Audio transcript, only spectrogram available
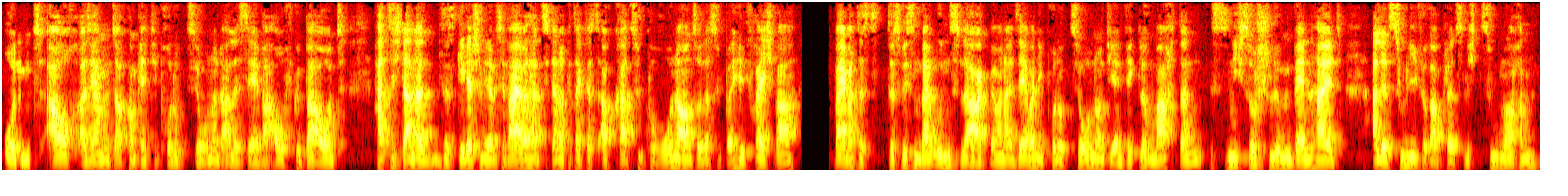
Und auch, also wir haben uns auch komplett die Produktion und alles selber aufgebaut. Hat sich dann, das geht jetzt schon wieder ein bisschen weiter, hat sich dann auch gesagt, dass auch gerade zu Corona und so das super hilfreich war, weil einfach das, das Wissen bei uns lag. Wenn man halt selber die Produktion und die Entwicklung macht, dann ist es nicht so schlimm, wenn halt alle Zulieferer plötzlich zumachen,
